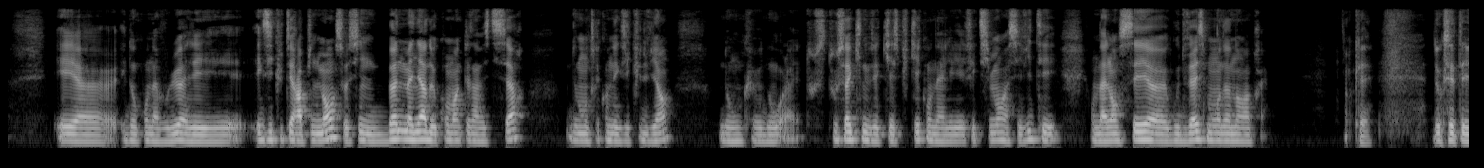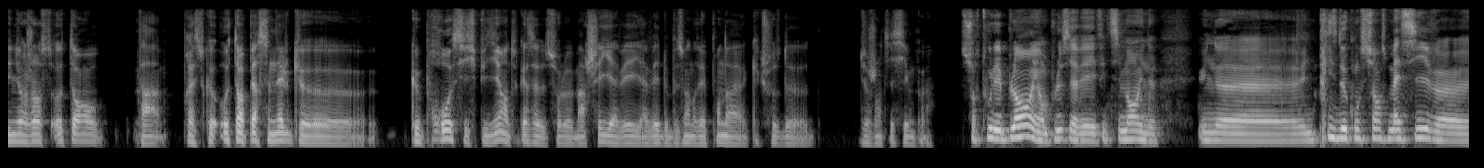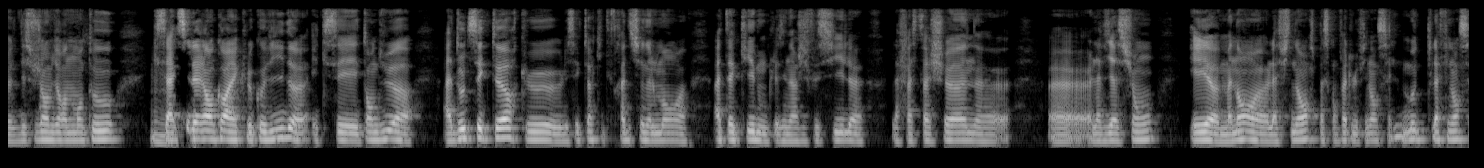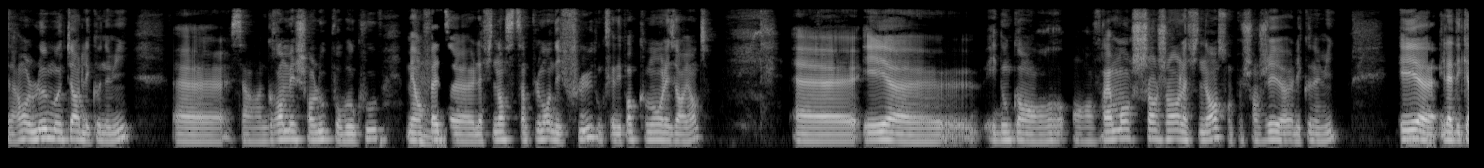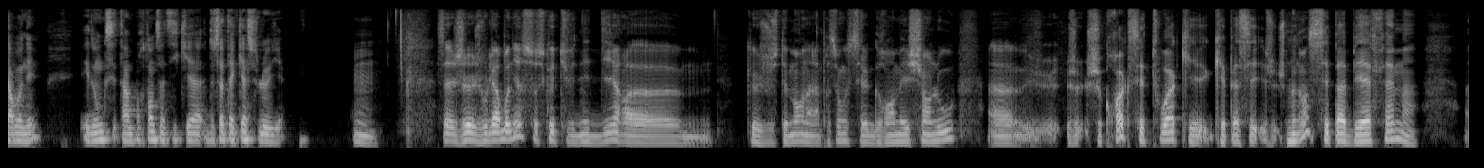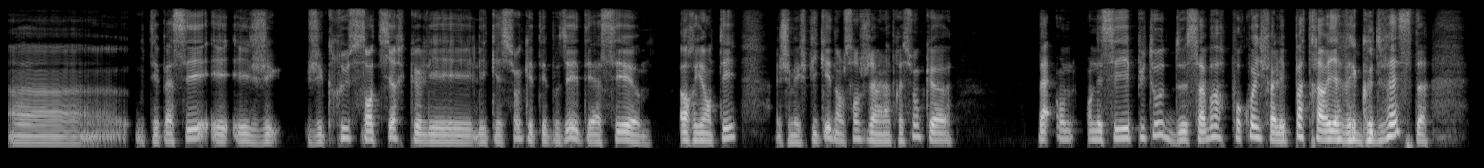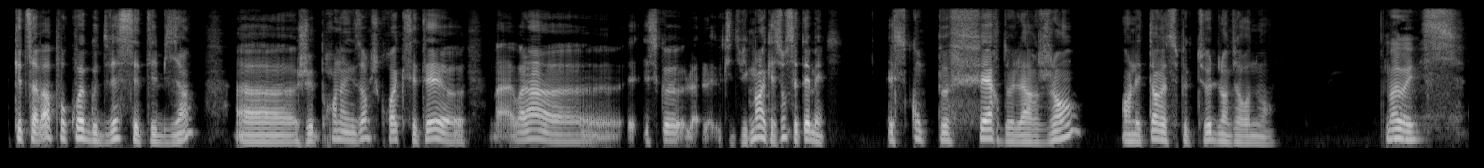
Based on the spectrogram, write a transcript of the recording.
Et, et, donc, on a voulu aller exécuter rapidement. C'est aussi une bonne manière de convaincre les investisseurs, de montrer qu'on exécute bien. Donc, donc voilà, tout, tout, ça qui nous a qui expliqué qu'on allait effectivement assez vite et on a lancé Goodvest moins d'un an après. Ok. Donc c'était une urgence autant, enfin presque autant personnelle que, que pro, si je puis dire. En tout cas, sur le marché, il y avait, il y avait le besoin de répondre à quelque chose d'urgentissime. Quoi. Sur tous les plans, et en plus, il y avait effectivement une, une, une prise de conscience massive des sujets environnementaux qui s'est mmh. accélérée encore avec le Covid et qui s'est étendue à, à d'autres secteurs que les secteurs qui étaient traditionnellement attaqués, donc les énergies fossiles, la fast fashion, l'aviation. Et maintenant, la finance, parce qu'en fait, le finance, le la finance, c'est vraiment le moteur de l'économie. c'est un grand méchant loup pour beaucoup, mais en mmh. fait, la finance, c'est simplement des flux, donc ça dépend comment on les oriente. Et, et, donc, en, vraiment changeant la finance, on peut changer l'économie et, mmh. et, la décarboner. Et donc, c'est important de s'attaquer à ce levier. Mmh. Je, voulais rebondir sur ce que tu venais de dire que justement on a l'impression que c'est le grand méchant loup. Je, crois que c'est toi qui est, passé. Je, me demande si c'est pas BFM où tu es passé et, j'ai cru sentir que les, questions qui étaient posées étaient assez orientées. Je vais m'expliquer dans le sens où j'avais l'impression que bah, on, essayait plutôt de savoir pourquoi il fallait pas travailler avec Goodvest que de savoir pourquoi Goodvest c'était bien. Je vais prendre un exemple, je crois que c'était, bah, voilà, euh, est-ce que, typiquement la question c'était, mais est-ce qu'on peut faire de l'argent en étant respectueux de l'environnement? Oui, oui.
